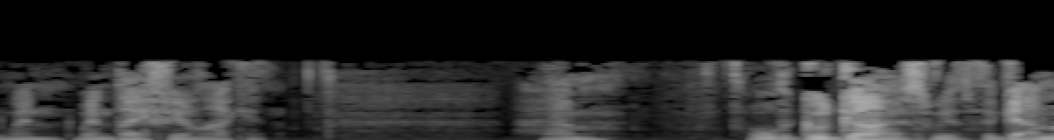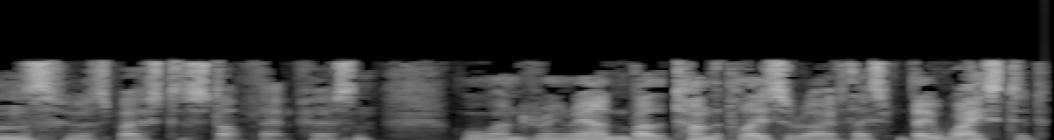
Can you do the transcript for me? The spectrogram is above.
when when they feel like it. Um, all the good guys with the guns who are supposed to stop that person were wandering around, and by the time the police arrived, they they wasted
